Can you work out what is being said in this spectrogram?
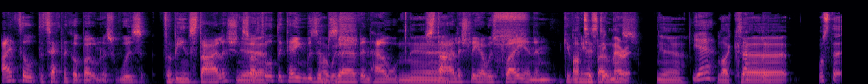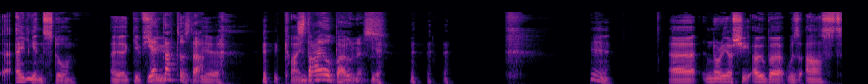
I thought the technical bonus was for being stylish. So I thought the game was observing how Yeah. stylishly I was playing and giving Artistic me a bonus. merit. Yeah. Yeah, Like, exactly. uh, what's the Alien Storm? Uh, gives yeah, you. that does that. Yeah. kind of. Style bonus. Yeah. Yeah. Uh, Noriyoshi Oba was asked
